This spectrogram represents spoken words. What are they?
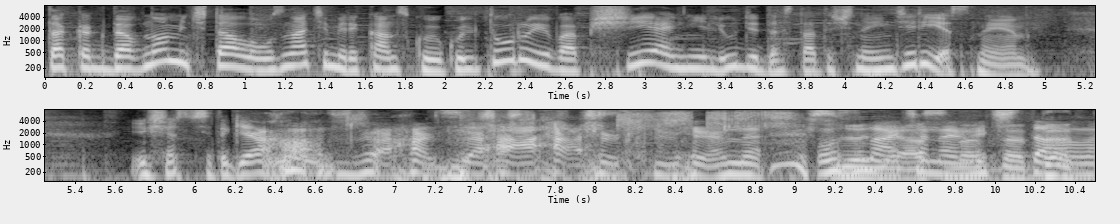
так как давно мечтала узнать американскую культуру, и вообще они люди достаточно интересные. И сейчас все такие... «Ага, да, да, Узнать она мечтала.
